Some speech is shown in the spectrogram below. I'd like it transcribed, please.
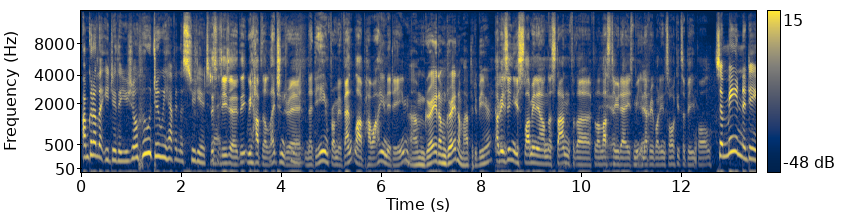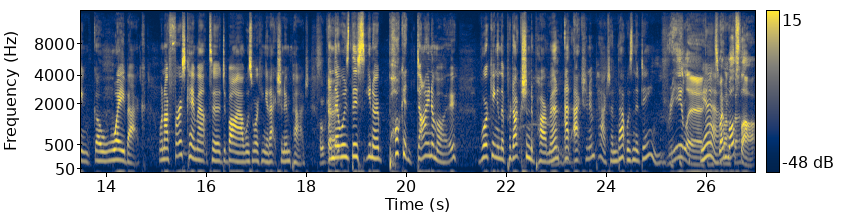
I'm going to let you do the usual. Who do we have in the studio today? this is easy. We have the legendary hmm. Nadim from Event Lab. How are you, Nadim? I'm great. I'm great. I'm happy to be here. I've been seeing you slamming in on the stand for the for the last two days, meeting Yeah. everybody and talking to people. So me and Nadim go way back. When I first came out to Dubai, I was working at Action Impact. Okay. And there was this, you know, pocket dynamo working in the production department at Action Impact, and that was Nadine. Really? Yeah. When was that?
